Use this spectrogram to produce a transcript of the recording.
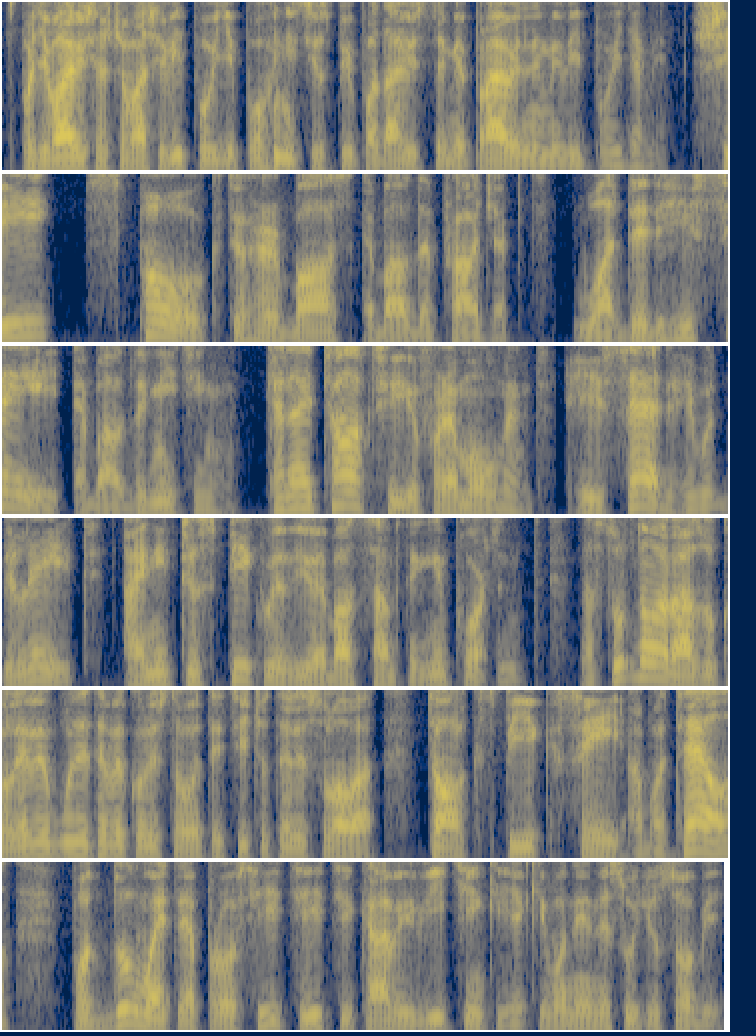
Сподіваюся, що ваші відповіді повністю співпадають з цими правильними відповідями. She spoke to her boss about the project. What did he say about the meeting? Can I talk to you for a moment? He said he would be late. I need to speak with you about something important. Наступного разу, коли ви будете використовувати ці чотири слова talk, speak, say або tell, подумайте про всі ці цікаві відтінки, які вони несуть у собі,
